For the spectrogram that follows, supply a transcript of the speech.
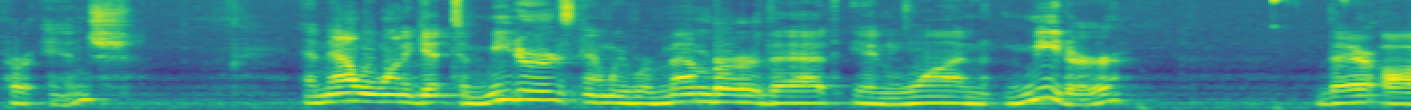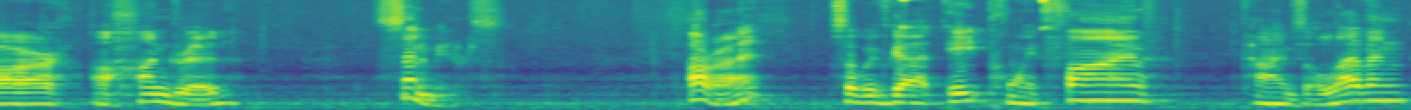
per inch. And now we want to get to meters, and we remember that in one meter, there are 100 centimeters. All right, so we've got 8.5 times 11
